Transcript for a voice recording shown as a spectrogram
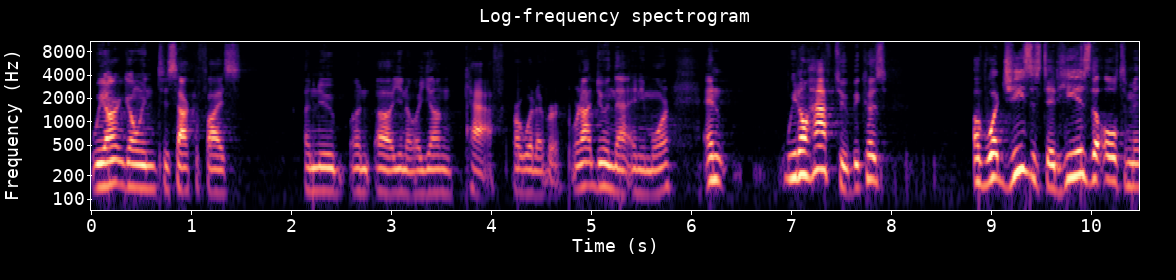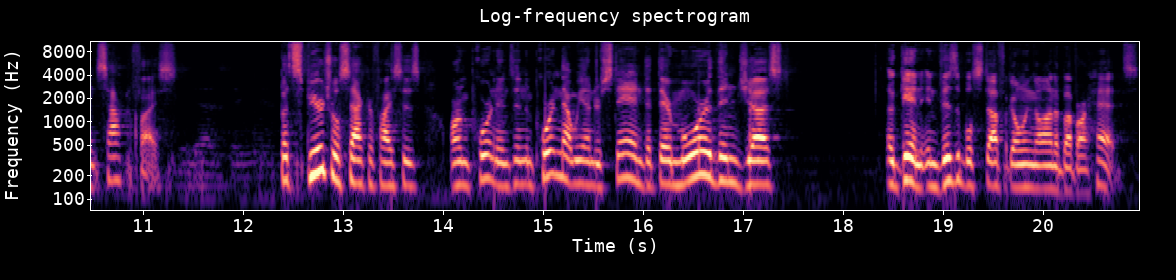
we aren't going to sacrifice a new, uh, you know, a young calf or whatever. We're not doing that anymore. And we don't have to because of what Jesus did. He is the ultimate sacrifice. but spiritual sacrifices are important. And it's important that we understand that they're more than just, again, invisible stuff going on above our heads.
